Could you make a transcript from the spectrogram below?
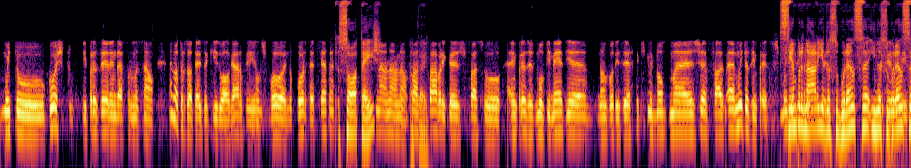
muito gosto e prazer em dar formação em outros hotéis aqui do Algarve, em Lisboa, no Porto, etc. Só hotéis? Não, não, não. Okay. Faço fábricas, faço empresas de multimédia, não vou dizer aqui o nome, mas faço muitas empresas. Sempre empresas na área da segurança e na segurança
